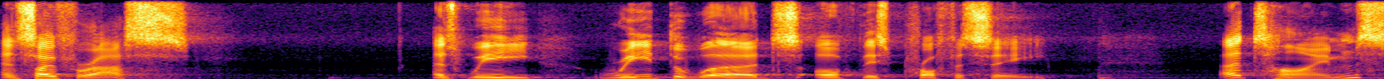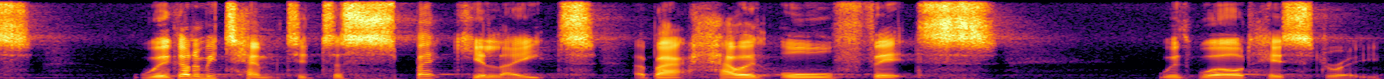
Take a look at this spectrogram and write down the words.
And so, for us, as we read the words of this prophecy, at times we're going to be tempted to speculate about how it all fits with world history.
